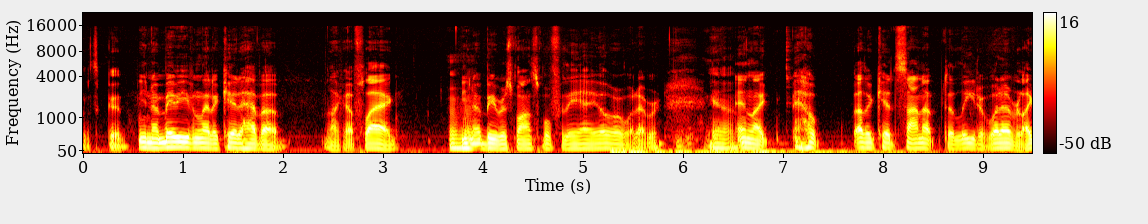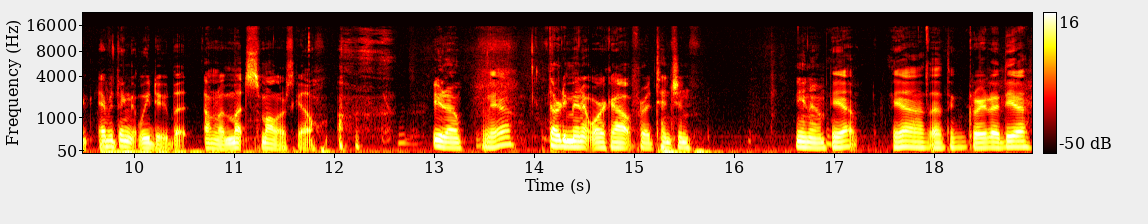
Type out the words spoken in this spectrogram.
it's good. You know, maybe even let a kid have a like a flag. You Mhm. know, be responsible for the AO or whatever, yeah. and like help other kids sign up to lead or whatever. Like everything that we do, but on a much smaller scale. you know, yeah. Thirty minute workout for attention. You know, Yeah. Yeah. I think great idea.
